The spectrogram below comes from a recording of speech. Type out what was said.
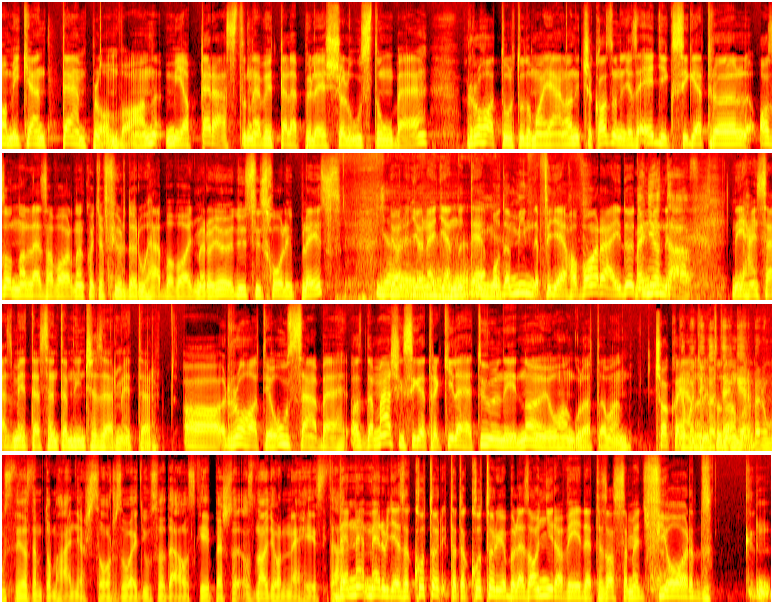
amiken templom van, mi a Peraszt nevű településről úsztunk be, rohadtul tudom ajánlani, csak azon, hogy az egyik szigetről azonnal lezavarnak, hogyha fürdőruhába vagy, mert hogy this is holy place, ja, jön, jön egy ilyen, de igen. oda minden, figyelj, ha van rá időd, Mennyi minden, a táv? Néhány száz méter, szerintem nincs ezer méter. A rohadt jó, ússzál be, az, de a másik szigetre ki lehet ülni, nagyon jó hangulata van. Csak De ajánlani mondjuk a tudom. tengerben úszni, az nem tudom hányas szorzó egy úszodához képest, az nagyon nehéz. Tehát De ne, mert ugye ez a kotor, tehát a kotorjöből ez annyira védett, ez azt hiszem egy fjord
